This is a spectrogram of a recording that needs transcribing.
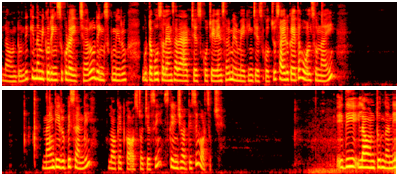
ఇలా ఉంటుంది. కింద మీకు రింగ్స్ కూడా ఇచ్చారు. రింగ్స్కి మీరు గుట్టపూసలైన సరే యాడ్ చేసుకోవచ్చు. ఏవైనా సరే మీరు మేకింగ్ చేసుకోవచ్చు. సైడ్కి అయితే హోల్స్ ఉన్నాయి. నైంటీ రూపీస్ అండి. లాకెట్ కాస్ట్ వచ్చేసి స్క్రీన్ షాట్ తీసి వాట్సాప్ చేయండి ఇది ఇలా ఉంటుందండి.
